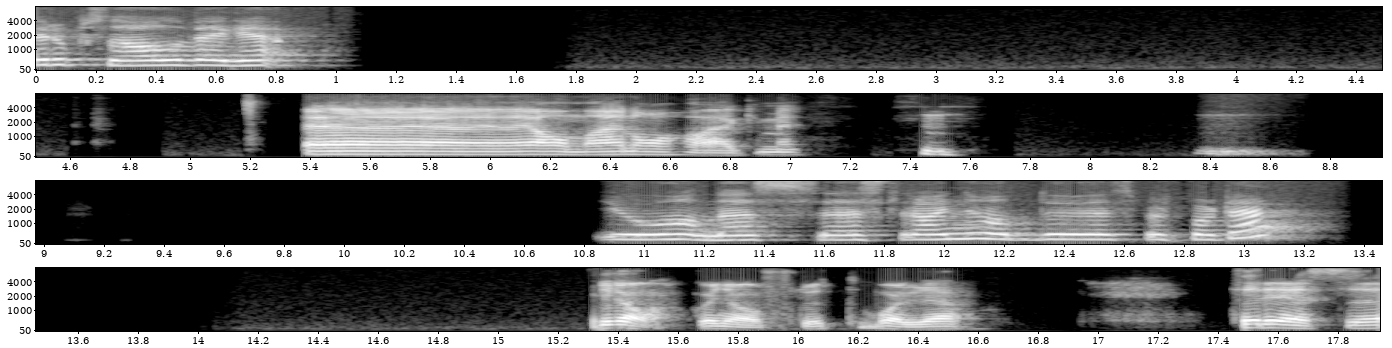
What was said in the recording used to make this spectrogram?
Ropsdal VG. Eh, ja, nei, nå har jeg ikke mer. Johannes Strand, hadde du et spørsmål til? Ja, kan avslutte ballet. Therese,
